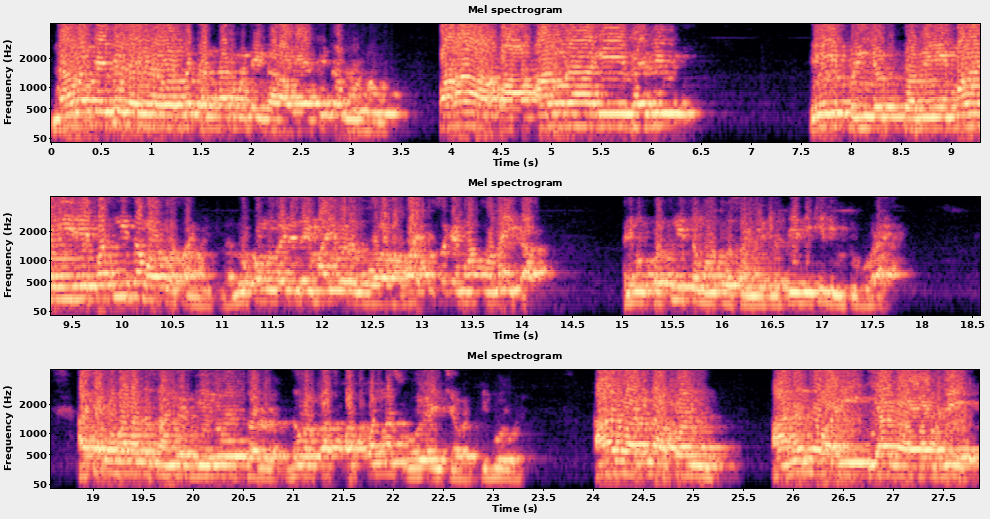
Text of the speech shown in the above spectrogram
त्याच्या वारी नावाचं कंदारमध्ये गाव आहे. तिथं बोलू पहा पा अनुरागे भजे. ते प्रियोत्तमे मानिले पत्नीचं महत्त्व सांगितलं. लोक म्हणाले माईवरच बोलावा. बायकोचं काही महत्त्व नाही का? आणि मग पत्नीचं महत्त्व सांगितलं ते देखील युट्यूबवर आहे. अशा तुम्हाला जर सांगत गेलो तर जवळपास पाच पन्नास ओव्यांच्यावरती बोलू आज वाटलं आपण आनंदवाडी या गावामध्ये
